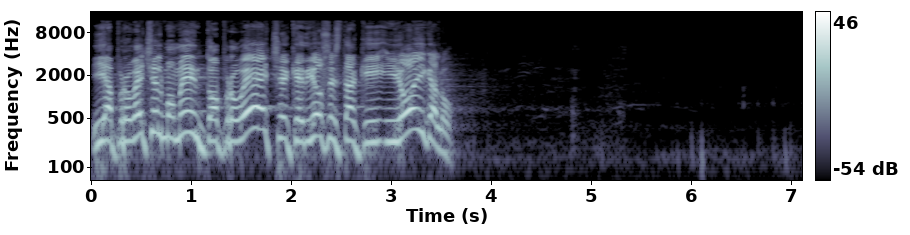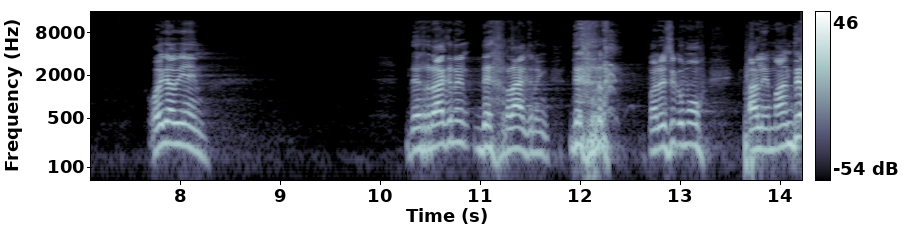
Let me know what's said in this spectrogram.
y aproveche el momento, aproveche que Dios está aquí y óigalo. Oiga bien, de Ragren, parece como alemán de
